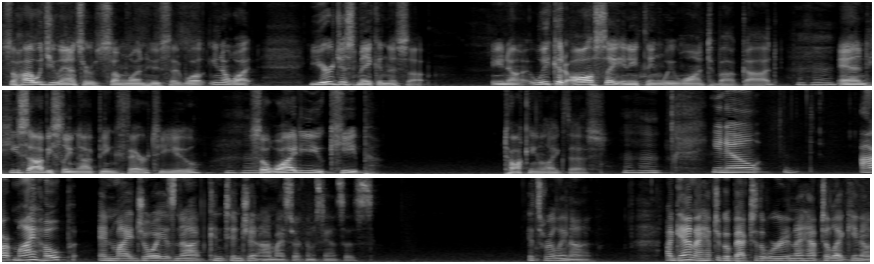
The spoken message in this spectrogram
So, how would you answer someone who said, well, you know what? You're just making this up. You know, we could all say anything we want about God, mm-hmm. and He's obviously not being fair to you. Mm-hmm. So, why do you keep talking like this? You know, our, my hope and my joy is not contingent on my circumstances. It's really not. Again, I have to go back to the word and I have to, like, you know,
